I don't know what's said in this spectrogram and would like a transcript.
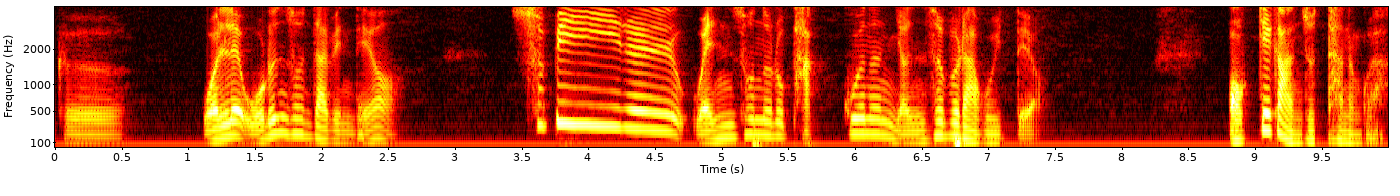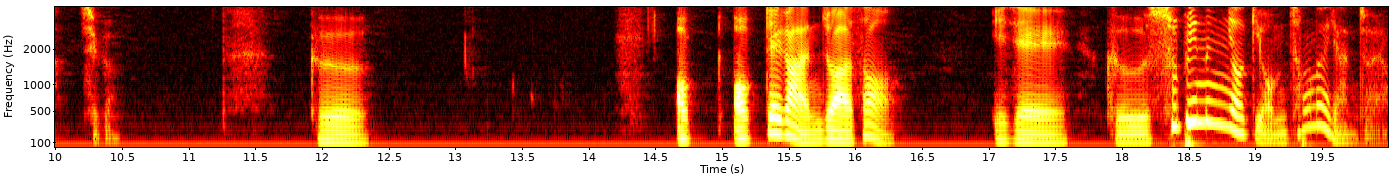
그 원래 오른손잡인데요. 수비를 왼손으로 바꾸는 연습을 하고 있대요. 어깨가 안 좋다는 거야, 지금. 그 어, 어깨가 안 좋아서 이제 그 수비 능력이 엄청나게 안 좋아요.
